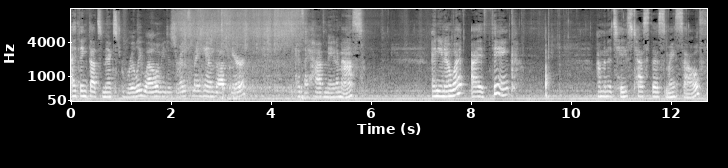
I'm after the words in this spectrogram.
I think that's mixed really well. Let me just rinse my hands off here because I have made a mess. And you know what? I think I'm gonna taste test this myself.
